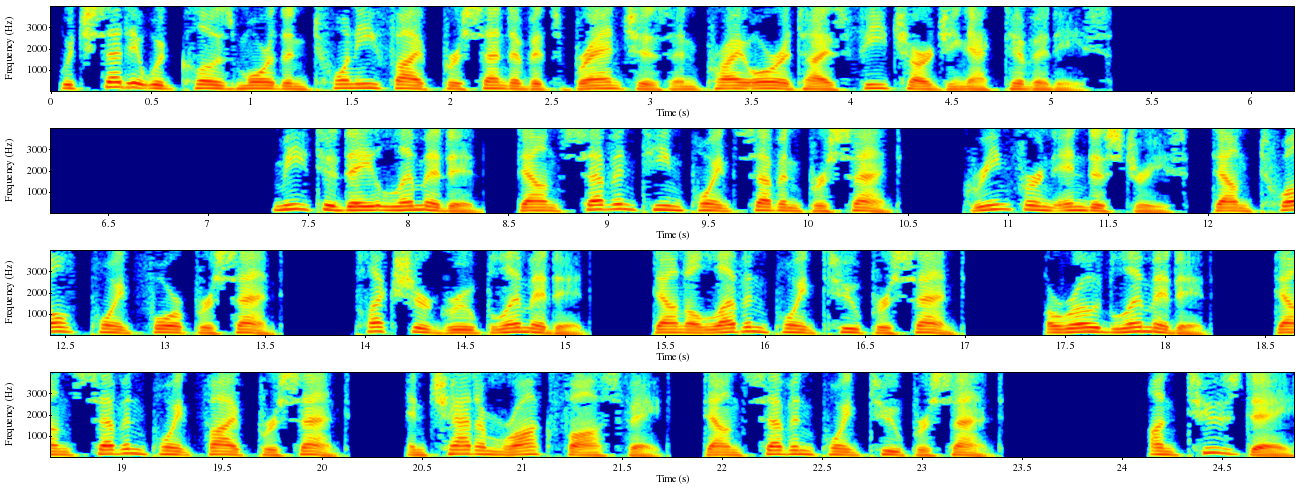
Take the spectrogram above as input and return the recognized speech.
which said it would close more than 25% of its branches and prioritize fee-charging activities. Me Today Limited, down 17.7%, Greenfern Industries, down 12.4%, Plexure Group Limited, down 11.2%, Erode Limited, down 7.5%, and Chatham Rock Phosphate, down 7.2%. On Tuesday,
